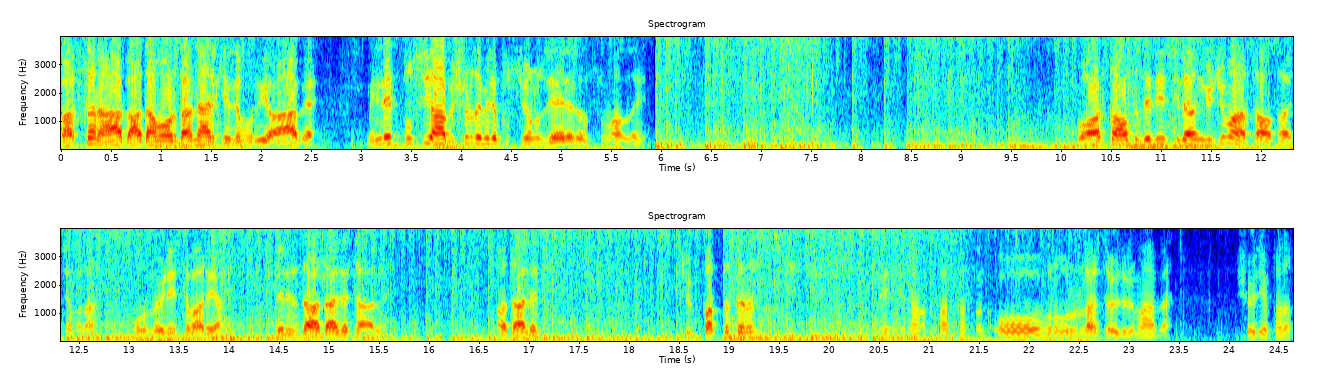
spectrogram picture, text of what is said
Baksana abi adam oradan herkese vuruyor abi. Millet pusuyor abi. Şurada bile pusuyorsunuz ya helal olsun vallahi. Bu artı altı dediği silahın gücü mü artı altı acaba lan? Oğlum öyleyse var ya. Deriz de adalet abi. Adalet. Türk patlatanın... Neyse tamam patlatmadı. Oo bunu vururlarsa ölürüm abi ben. Şöyle yapalım.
